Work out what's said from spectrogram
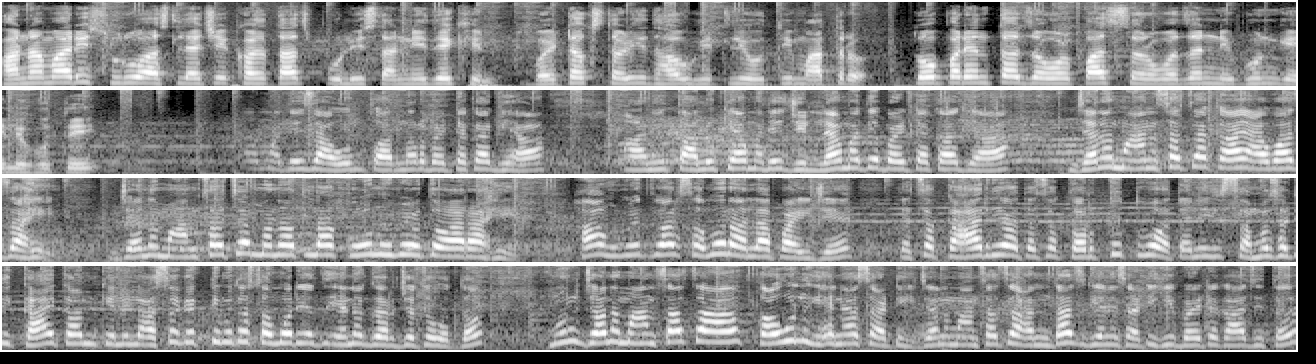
हाणामारी सुरू असल्याचे कळताच पोलिसांनी देखील बैठकस्थळी धाव घेतली होती मात्र तोपर्यंत जवळपास सर्वजण निघून गेले होते. तालुक्यामध्ये जाऊन कॉर्नर बैठका घ्या आणि तालुक्यामध्ये जिल्ह्यामध्ये बैठका घ्या. जनमानसाचा काय आवाज आहे? जनमानसाच्या मनातला कोण उमेदवार आहे? हा उमेदवार समोर आला पाहिजे. त्याचं कार्य त्याचं कर्तृत्व त्याने समाजासाठी काय काम केलेलं असं व्यक्तिमत्व समोर येणं गरजेचं होतं. म्हणून जनमानसाचा कौल घेण्यासाठी जनमानसाचा अंदाज घेण्यासाठी ही बैठक आज इथं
